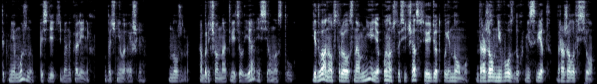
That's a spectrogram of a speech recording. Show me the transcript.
«Так мне можно посидеть у тебя на коленях?» – уточнила Эшли. «Нужно», – обреченно ответил я и сел на стул. Едва она устроилась на мне, я понял, что сейчас все идет по-иному. Дрожал не воздух, не свет, дрожало все.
